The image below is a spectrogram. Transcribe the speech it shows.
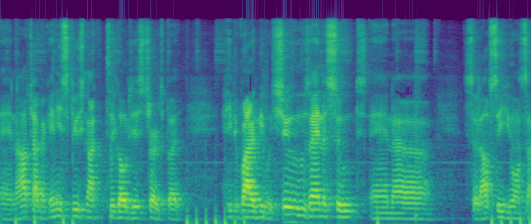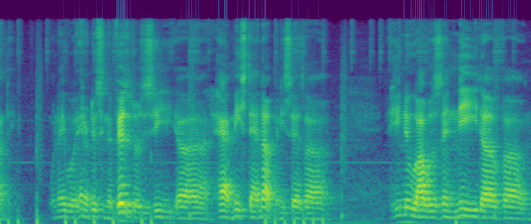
and I'll try to make any excuse not to go to this church, but he provided me with shoes and a suit and uh, said, I'll see you on Sunday. When they were introducing the visitors, he uh, had me stand up and he says, uh, he knew I was in need of um,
